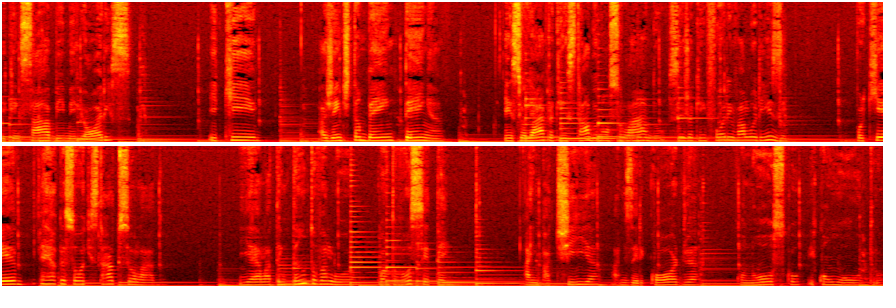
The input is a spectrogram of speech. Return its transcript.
e quem sabe melhores. E que a gente também tenha esse olhar para quem está do nosso lado, seja quem for e valorize, porque é a pessoa que está do seu lado. E ela tem tanto valor quanto você tem. A empatia, a misericórdia conosco e com o outro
